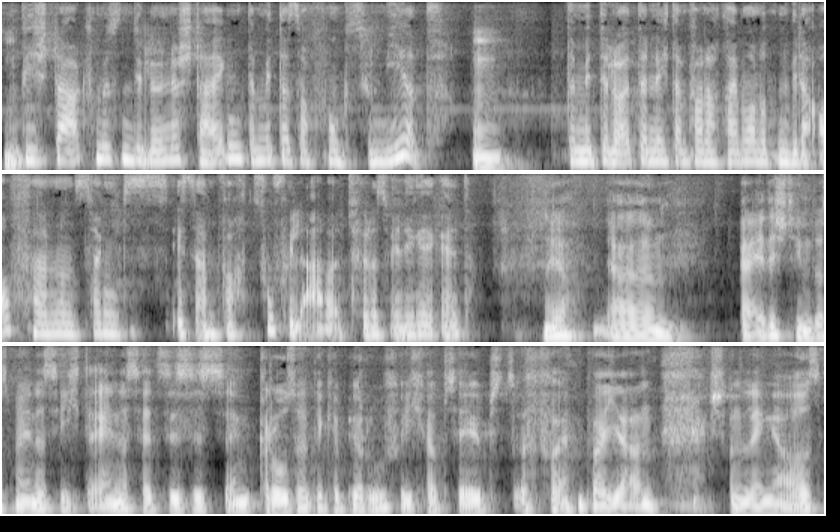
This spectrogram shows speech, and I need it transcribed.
wie stark müssen die Löhne steigen, damit das auch funktioniert? Mhm. Damit die Leute nicht einfach nach drei Monaten wieder aufhören und sagen, das ist einfach zu viel Arbeit für das wenige Geld. Naja, ähm, Beides stimmt aus meiner Sicht. Einerseits ist es ein großartiger Beruf. Ich habe selbst vor ein paar Jahren schon länger aus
